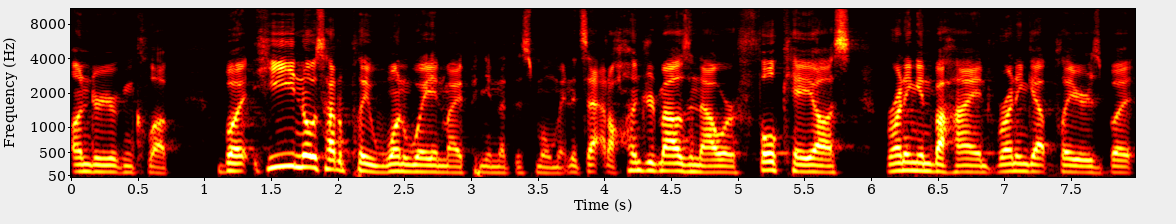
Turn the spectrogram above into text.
under Jurgen Klopp. But he knows how to play one way, in my opinion, at this moment. It's at 100 miles an hour, full chaos, running in behind, running at players. But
